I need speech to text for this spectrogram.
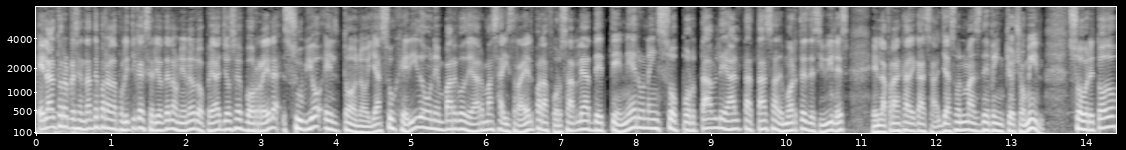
El alto representante para la política exterior de la Unión Europea, Joseph Borrell, subió el tono y ha sugerido un embargo de armas a Israel para forzarle a detener una insoportable alta tasa de muertes de civiles en la franja de Gaza. Ya son más de 28 mil. Sobre todo,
